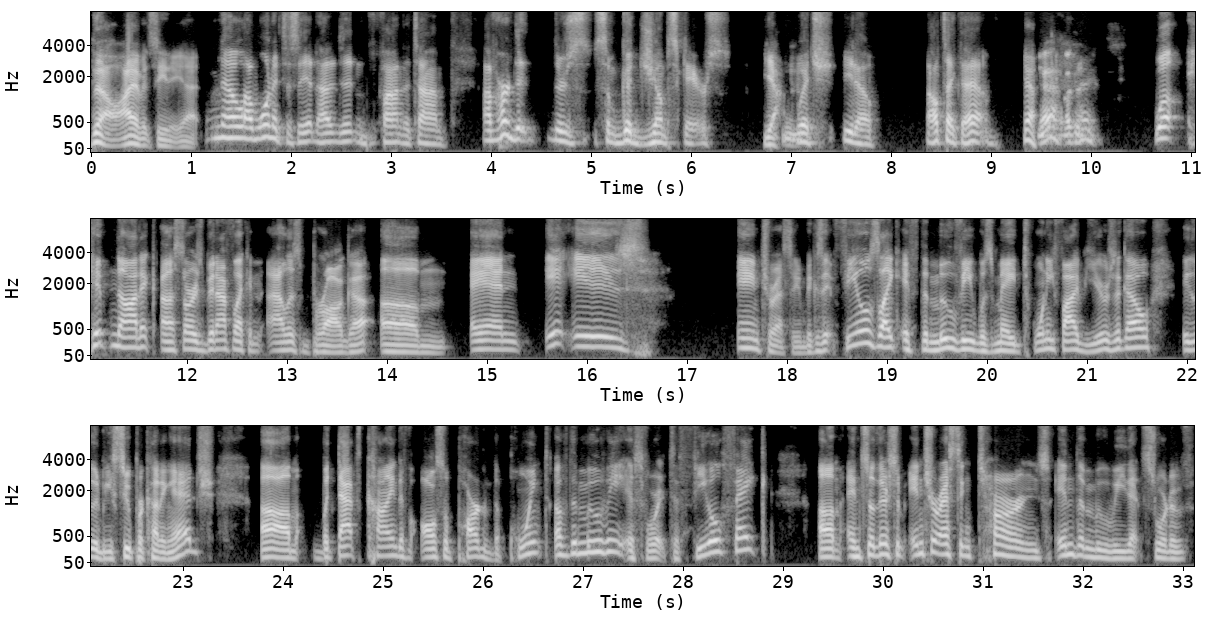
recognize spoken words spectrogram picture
No, I haven't seen it yet. No, I wanted to see it and I didn't find the time. I've heard that there's some good jump scares. Yeah. Mhm. Which, you know, I'll take that. Yeah, yeah. Okay. Well, Hypnotic uh, stars Ben Affleck and Alice Braga. Um, and it is interesting because it feels like if the movie was made 25 years ago, it would be super cutting edge. Um, but that's kind of also part of the point of the movie is for it to feel fake. Um, and so there's some interesting turns in the movie that sort of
